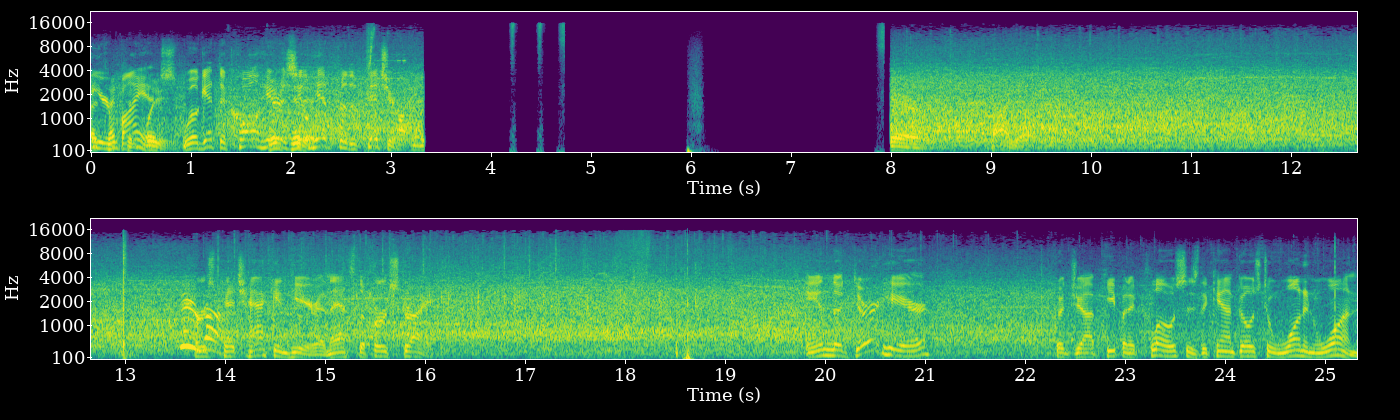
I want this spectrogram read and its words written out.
Javier Baez will get the call here as he'll hit for the pitcher. First pitch hacking here, and that's the first strike. In the dirt here. Good job keeping it close as the count goes to one and one.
